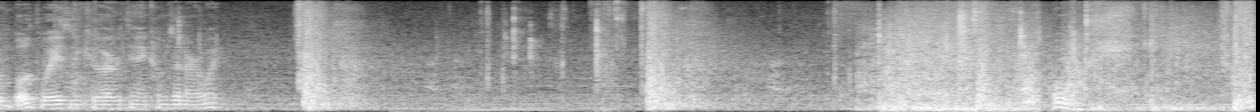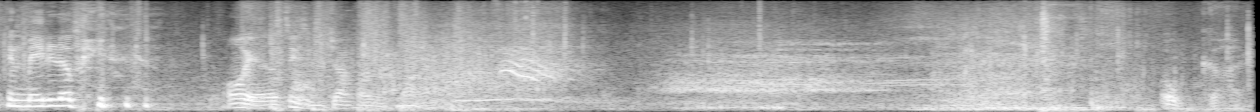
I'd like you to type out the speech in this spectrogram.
go both ways and kill everything that comes in our way. Oh, fucking made it up here. Oh yeah, those things can jump over the floor. Oh god.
